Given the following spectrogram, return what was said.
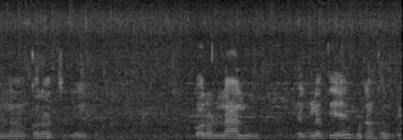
মনে করো করলা আলু এগুলো দিয়ে বোনা করবে।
